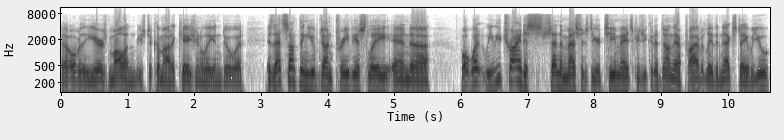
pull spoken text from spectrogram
uh, over the years. Mullin used to come out occasionally and do it. Is that something you've done previously? And uh, what what were you trying to send a message to your teammates? Because you could have done that privately the next day. Were you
